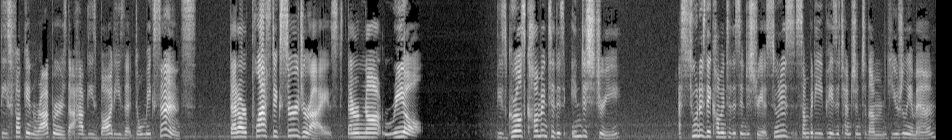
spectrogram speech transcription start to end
these fucking rappers that have these bodies that don't make sense that are plastic surgerized, that are not real. These girls come into this industry. As soon as they come into this industry, as soon as somebody pays attention to them, usually a man,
